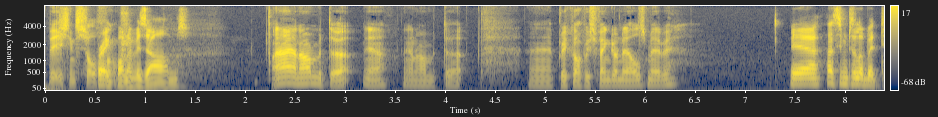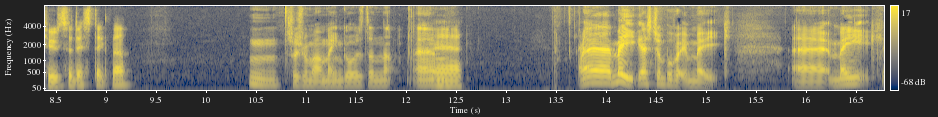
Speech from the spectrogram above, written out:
that he can still break function? one of his arms. Ah, an arm would do it. Yeah, I think an arm would do it. Uh, break off his fingernails, maybe. Yeah, that seems a little bit too sadistic though. Hmm. Shows where my mind goes, doesn't it? Um, yeah, Uh, Mike, let's jump over to Mike. Uh, Mike,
